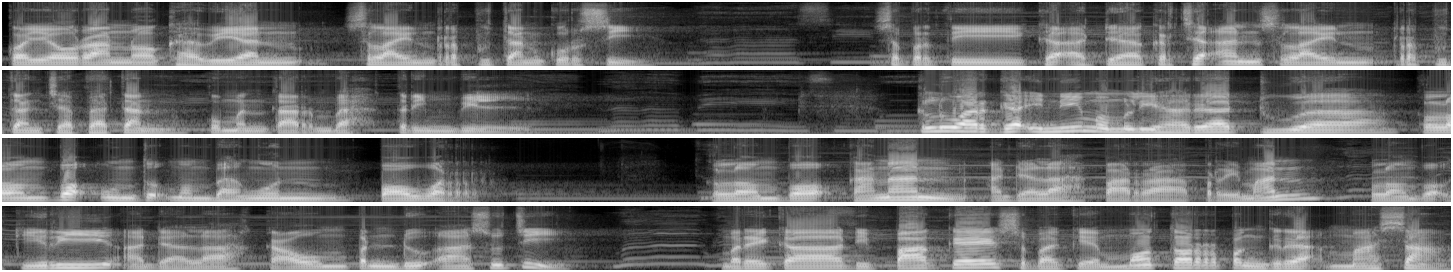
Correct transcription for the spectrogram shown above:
Kaya orano gawean selain rebutan kursi. Seperti gak ada kerjaan selain rebutan jabatan, komentar Mbah Trimbil. Keluarga ini memelihara dua kelompok untuk membangun power Kelompok kanan adalah para preman, kelompok kiri adalah kaum pendoa suci. Mereka dipakai sebagai motor penggerak massa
